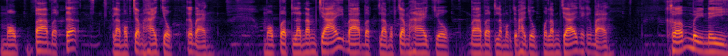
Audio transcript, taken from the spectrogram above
Một ba bịch á, là 120 các bạn. Một bịch là 5 trái, ba bịch là 120 ba bịch là 120 15 trái nha các bạn. Khóm mini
